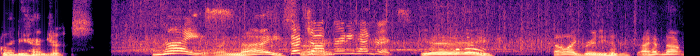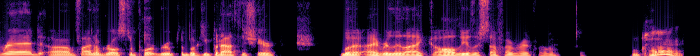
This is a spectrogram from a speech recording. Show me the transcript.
Grady Hendrix. nice. Uh, nice. Good All job, right. Grady Hendrix. Yay. I like Grady Hendrix. I have not read uh, Final Girl Support Group, the book he put out this year, but I really like all the other stuff I've read from him. Okay.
